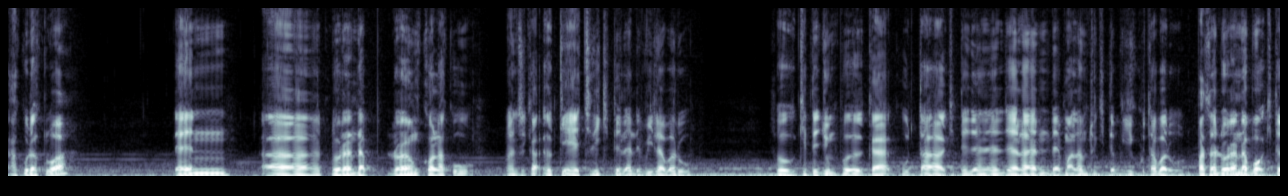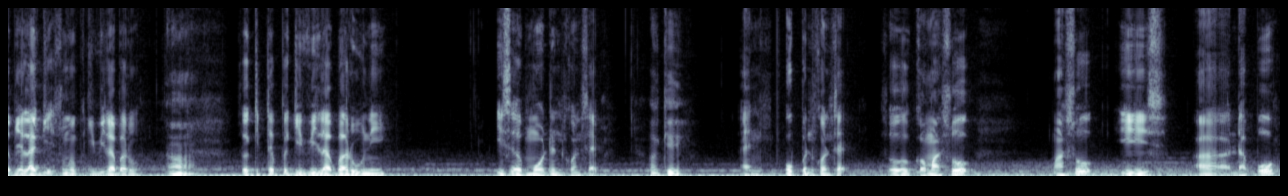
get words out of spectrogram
Aku dah keluar Then uh, Diorang dah Diorang call aku. Diorang cakap Okay actually kita dah ada villa baru. So kita jumpa kat Kuta Kita jalan-jalan Dan malam tu kita pergi Kuta baru. Pasal diorang dah bawa kita punya luggage semua Pergi villa baru. Ah. So kita pergi villa baru ni Is a modern concept. Okay And open concept. So kau masuk Masuk is uh, Dapur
